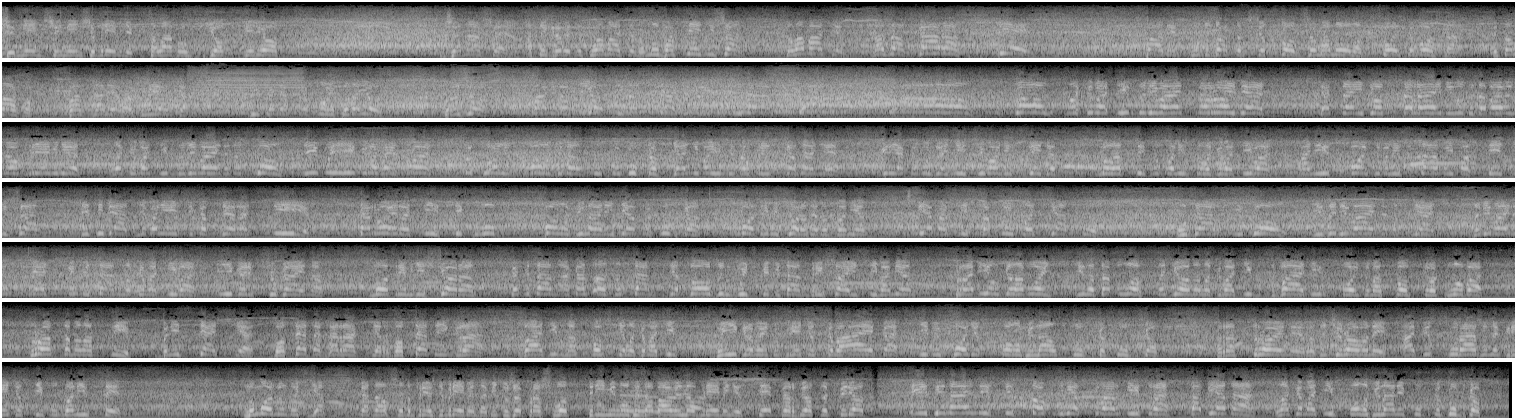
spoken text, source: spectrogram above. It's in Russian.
Все меньше и меньше времени. Салапов бьет вперед. Джанаша отыгрывает на Соломатина. Ну, последний шанс. Соломатин назад. Карас. Бей! Падает под удар, так все тот же Манолов. Сколько можно? Косолапов. Пас налево. Гуренко. Николя штрафную подает. Прыжок. Маминов бьет и натягивает удар. Гол! Гол! Локомотив забивает второй мяч. Когда идет вторая минута добавленного времени, Локомотив забивает этот гол и выигрывает матч. Выходит в полуфинал Кубка Кубков. Я не боюсь этого предсказания. Грекам уже ничего не светит. Молодцы футболисты Локомотива. Они использовали самый последний шанс для себя, для болельщиков, для России. Второй российский клуб в полуфинале Еврокубка. Смотрим еще раз этот момент. Все пошли в штрафную площадку. Удар и забивает этот мяч. Забивает этот мяч капитан Локомотива Игорь Чугайнов. Смотрим еще раз. Капитан оказался там, где должен быть капитан в решающий момент. Пробил головой и на табло стадиона Локомотив 2-1 в пользу московского клуба. Просто молодцы, блестяще. Вот это характер, вот это игра. 2-1 московский локомотив выигрывает у греческого АЭКа и выходит в полуфинал Кубка Кубков. Расстроены, разочарованы, обескуражены греческие футболисты. Ну, может быть, я сказал что-то преждевременно, ведь уже прошло три минуты добавленного времени. Степ рвется вперед. И финальный свисток немецкого арбитра. Победа! Локомотив в полуфинале Кубка Кубков.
